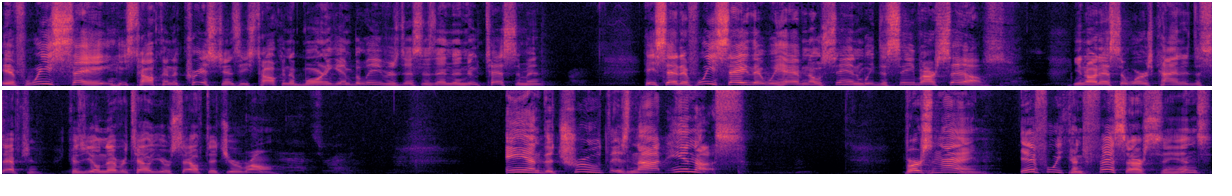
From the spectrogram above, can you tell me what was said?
if we say he's talking to Christians he's talking to born again believers this is in the New Testament he said if we say that we have no sin we deceive ourselves you know, that's the worst kind of deception because you'll never tell yourself that you're wrong. And the truth is not in us. Verse 9 If we confess our sins,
